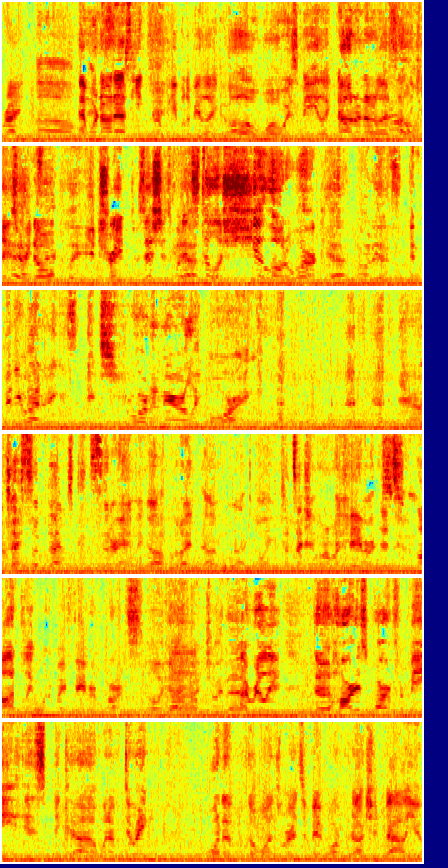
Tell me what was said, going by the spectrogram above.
Right. Um, and we're not asking for people to be like, oh, woe is me. Like, no, no, no, no, that's not the case. yeah, we know exactly. you trade positions, but it's still a shitload of work. Yeah, no, it is. And video editing is extraordinarily boring, which I sometimes consider handing off, but I, I'm not going to. That's actually one of my favorite. It's oddly one of my favorite parts. Oh, yeah, I enjoy that? I really. The hardest part for me is because uh, when I'm doing one of the ones where it's a bit more production value.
